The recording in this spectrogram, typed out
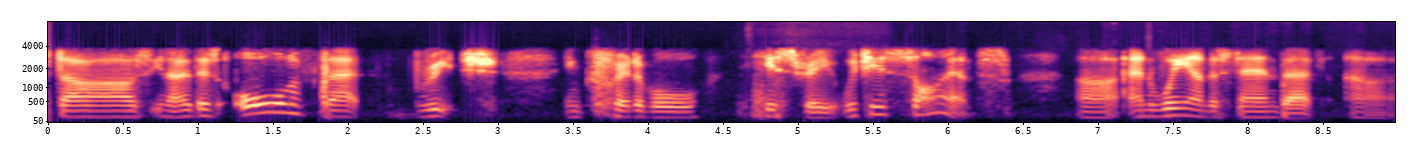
stars. You know, there's all of that rich, incredible history, which is science. Uh, and we understand that uh,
